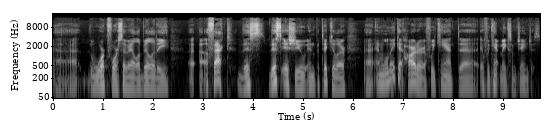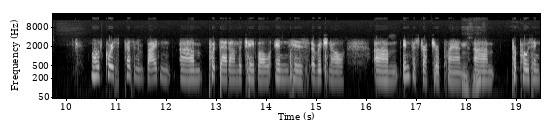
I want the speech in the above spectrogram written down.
uh, the workforce availability uh, affect this this issue in particular, uh, and will make it harder if we can't uh, if we can't make some changes. Well, of course, President Biden um, put that on the table in his original um, infrastructure plan, mm-hmm. um, proposing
